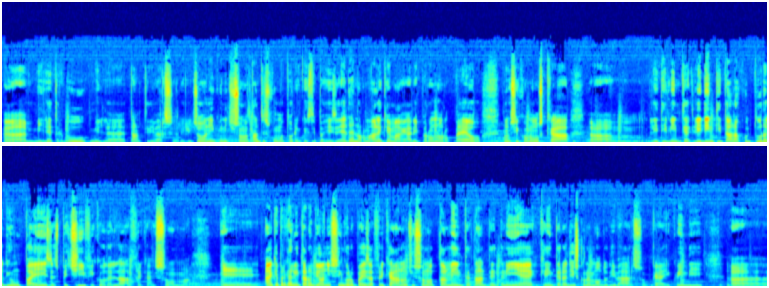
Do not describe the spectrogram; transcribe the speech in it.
eh, mille tribù, mille, tante diverse religioni, quindi ci sono tante sfumature in questi paesi ed è normale che magari per un europeo non si conosca ehm, l'identità, la cultura di un paese specifico dell'Africa, insomma. E anche perché all'interno di ogni singolo paese africano ci sono talmente tante etnie che interagiscono in modo diverso, ok? Quindi eh,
